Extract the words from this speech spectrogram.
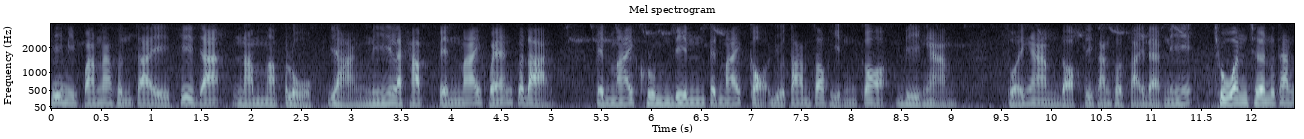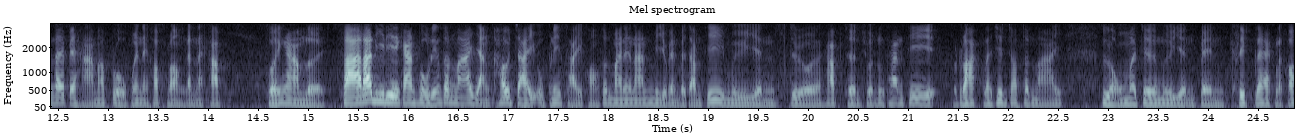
ที่มีความน่าสนใจที่จะนำมาปลูกอย่างนี้แหละครับ เป็นไม้แขวนก็ได้ เป็นไม้คลุมดิน เป็นไม้เกาะอยู่ตามซอกหินก็ดีงาม สวยงามดอกสีสันสดใสแบบนี้ ชวนเชิญทุกท่านได้ไปหามาปลูกไว้ในครอบครองกันนะครับ สวยงามเลย สาระดีๆในการปลูกเลี้ยงต้นไม้อย่างเข้าใจอุปนิสัยของต้นไม้นั้น มีอยู่เป็นประจำที่มือเย็นสตูดิโอนะครับเชิญชวนทุกท่านที่รักและชื่นชอบต้นไม้ หลงมาเจอมือเย็นเป็นคลิปแรกแล้วก็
